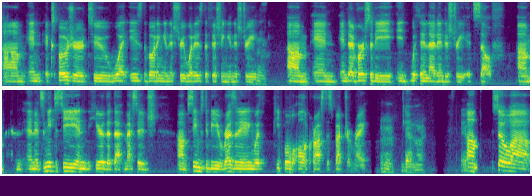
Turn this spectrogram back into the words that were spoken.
um, and exposure to what is the boating industry, what is the fishing industry, mm-hmm. um, and and diversity in, within that industry itself. Um, and, and, it's neat to see and hear that that message um, seems to be resonating with people all across the spectrum, right? Mm-hmm. Definitely. Yeah. Um, so uh,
